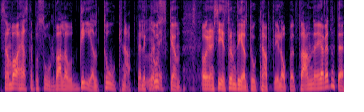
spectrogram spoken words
Sen var hästen på Solvalla och deltog knappt. Eller kusken, Örjan Kihlström, deltog knappt i loppet. För han, jag vet inte,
